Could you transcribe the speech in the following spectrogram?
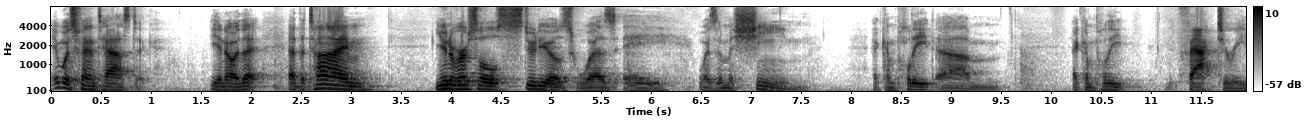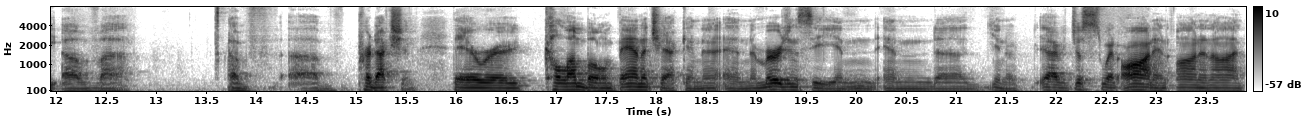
It was fantastic. You know that at the time, Universal Studios was a was a machine, a complete um, a complete factory of uh, of, of production. There were Columbo and Banacek and, and Emergency and and uh, you know I just went on and on and on.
